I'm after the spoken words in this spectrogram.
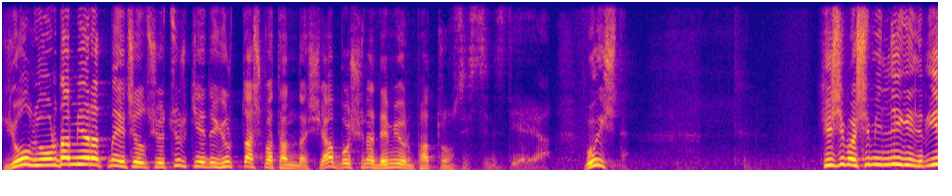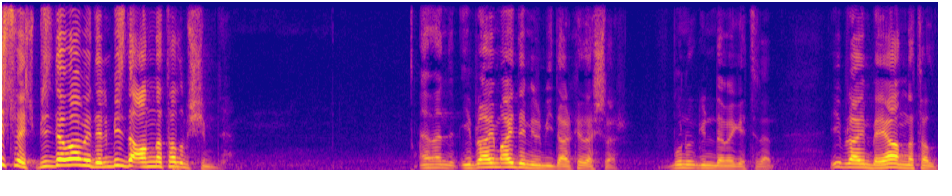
Yol yordam yaratmaya çalışıyor Türkiye'de yurttaş vatandaş. Ya boşuna demiyorum patron sizsiniz diye ya. Bu işte. Kişi başı milli gelir İsveç. Biz devam edelim. Biz de anlatalım şimdi. Efendim İbrahim Aydemir miydi arkadaşlar? Bunu gündeme getiren. İbrahim Bey'e anlatalım.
